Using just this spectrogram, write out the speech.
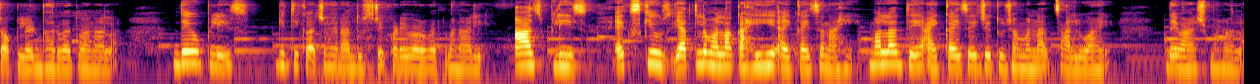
चॉकलेट भरवत म्हणाला. देव प्लीज गीतिका चेहरा दुसरीकडे वळवत म्हणाली. आज प्लीज एक्सक्यूज यातलं मला काहीही ऐकायचं नाही. मला ते ऐकायचं जे तुझ्या मनात चालू आहे. देवांश म्हणाला.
